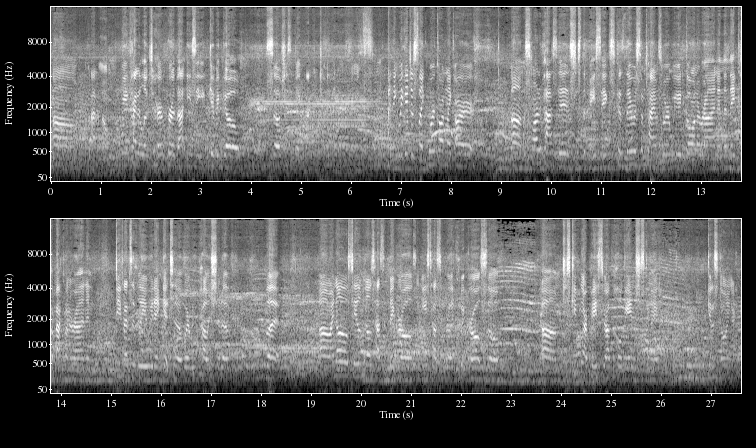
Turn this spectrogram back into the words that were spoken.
um, I don't know. We kind of look to her for that easy give and go, so she's a big factor. I think we could just like work on like our um, smarter passes, just the basics, because there were some times where we would go on a run and then they'd come back on a run, and defensively we didn't get to where we probably should have. But um, I know Salem Hills has some big girls and East has some really quick girls, so um, just keeping our pace throughout the whole game is just going to get us going.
